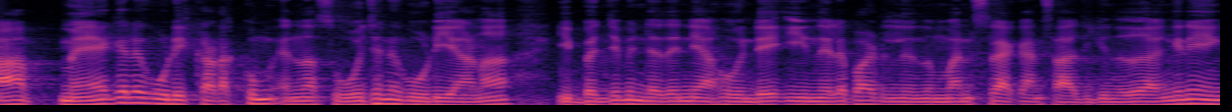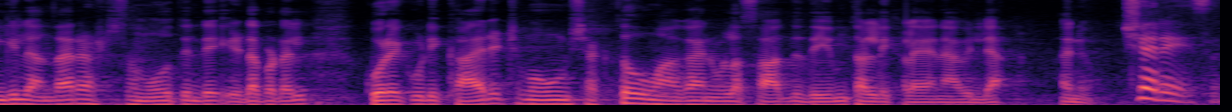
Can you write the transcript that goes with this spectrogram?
ആ മേഖല കൂടി കടക്കും എന്ന സൂചന കൂടിയാണ് ഈ ബെഞ്ചമിൻ നെതന്യാഹുവിന്റെ ഈ നിലപാടിൽ നിന്നും മനസ്സിലാക്കാൻ സാധിക്കുന്നത്. അങ്ങനെയെങ്കിൽ അന്താരാഷ്ട്ര സമൂഹത്തിന്റെ ഇടപെടൽ കുറെ കൂടി കാര്യക്ഷമവും ശക്തവുമാകാനുള്ള സാധ്യതയും തള്ളിക്കളയാനാവില്ല. അനു. ശരി ഐസൻ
